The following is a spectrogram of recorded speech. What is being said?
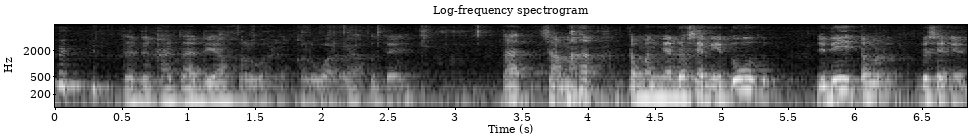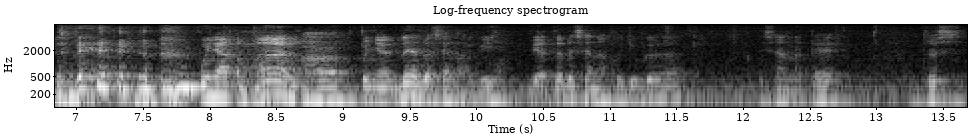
dari kata dia keluar keluar aku teh. Tat, sama temennya dosen itu. Jadi temen dosen itu teh punya teman. Ah. punya dia dosen lagi. Dia tuh dosen aku juga di sana teh. Terus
